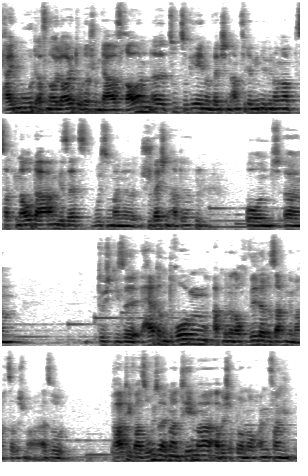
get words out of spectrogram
keinen Mut, auf neue Leute oder schon gar auf Frauen äh, zuzugehen. Und wenn ich dann Amphetamine genommen habe, das hat genau da angesetzt, wo ich so meine Schwächen hatte. Mhm. Und ähm, durch diese härteren Drogen hat man dann auch wildere Sachen gemacht, sag ich mal. Also Party war sowieso immer ein Thema, aber ich habe dann auch angefangen,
